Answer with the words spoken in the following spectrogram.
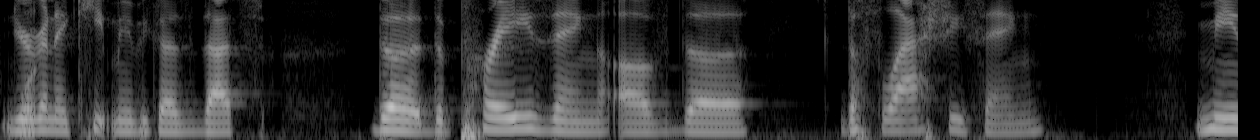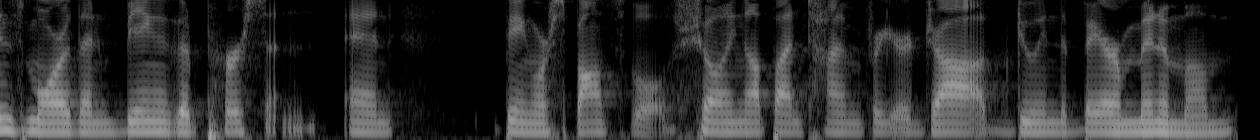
You're going to keep me because that's the the praising of the the flashy thing means more than being a good person and being responsible, showing up on time for your job, doing the bare minimum.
